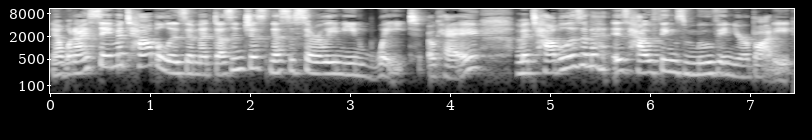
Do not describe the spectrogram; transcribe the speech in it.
Now, when I say metabolism, that doesn't just necessarily mean weight, okay? Metabolism is how things move in your body.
